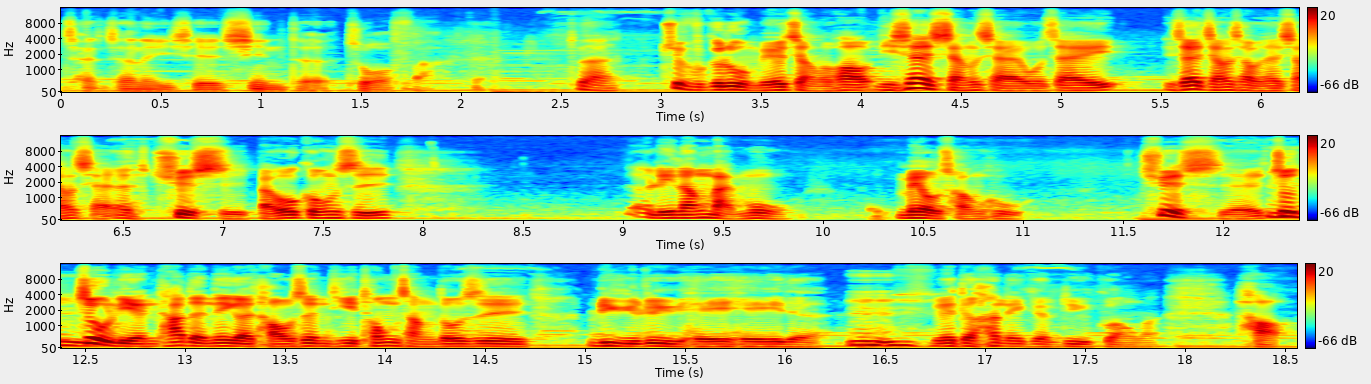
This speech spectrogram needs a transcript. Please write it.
产生了一些新的做法。对啊，Jeff 哥如果没有讲的话，你现在想起来，我才你现在讲起来，我才想起来，哎，确实百货公司琳琅满目，没有窗户，确实，就就连他的那个逃生梯，通常都是绿绿黑黑的，嗯，因为都要那个绿光嘛。好。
